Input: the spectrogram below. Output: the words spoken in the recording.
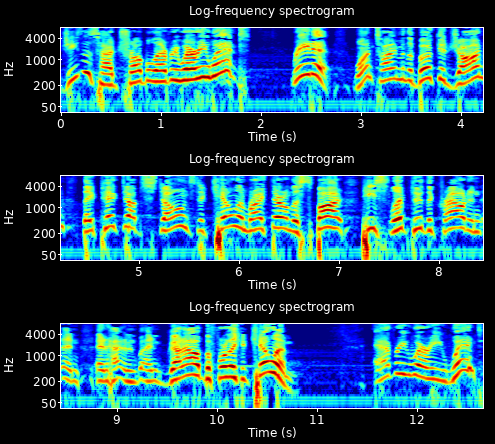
Jesus had trouble everywhere he went. Read it. One time in the book of John, they picked up stones to kill him right there on the spot. He slipped through the crowd and, and, and, and got out before they could kill him. Everywhere he went,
